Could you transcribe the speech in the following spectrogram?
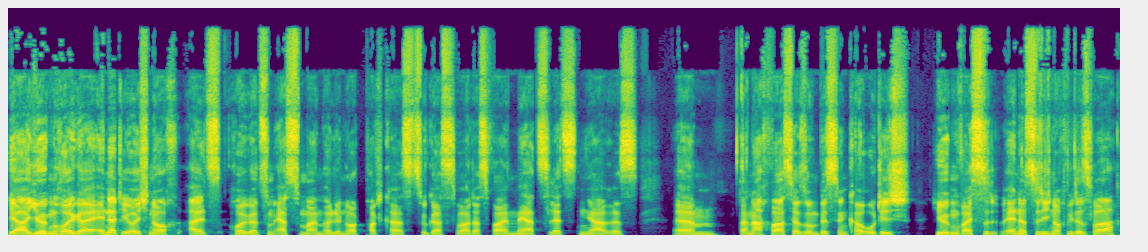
Ja, Jürgen Holger, erinnert ihr euch noch, als Holger zum ersten Mal im Hölle Nord Podcast zu Gast war? Das war im März letzten Jahres. Ähm, danach war es ja so ein bisschen chaotisch. Jürgen, weißt du, erinnerst du dich noch, wie das war?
